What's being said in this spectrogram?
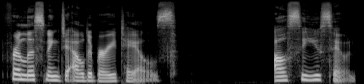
for listening to Elderberry Tales. I'll see you soon.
